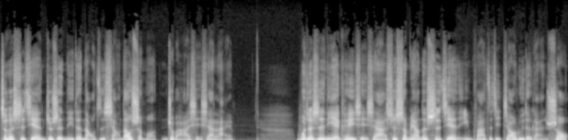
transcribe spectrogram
这个时间就是你的脑子想到什么，你就把它写下来。或者是你也可以写下是什么样的事件引发自己焦虑的感受，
